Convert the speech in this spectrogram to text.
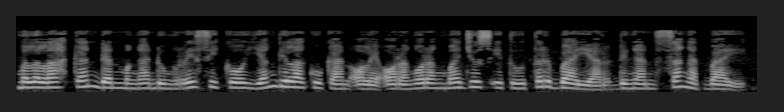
melelahkan dan mengandung resiko yang dilakukan oleh orang-orang Majus itu terbayar dengan sangat baik.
